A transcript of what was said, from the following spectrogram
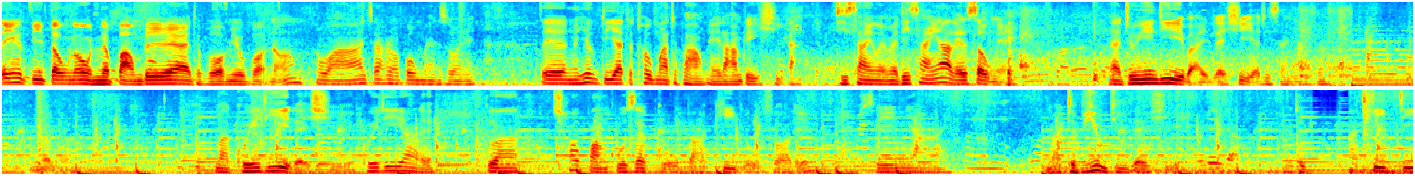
တည့်ရတီ၃လုံး2ပေါင်တည့်ရတဘောမျိုးပေါ့နော်ဟိုဟာကျတော့ပုံမှန်ဆိုရင်တည့်ငရုတ်တီးရတစ်ထုပ်မှတစ်ပေါင်နဲ့လားမသိရှိတာဒီဆိုင်ဝယ်မယ်ဒီဆိုင်ကလည်းစုံတယ်အဲဒူရင်ဒီတွေပါလည်းရှိရဒီဆိုင်ကဆိုမကွေးဒီတွေလည်းရှိရကွေးဒီကလည်း သူက6ပေါင်69ပါကီလိုဆိုတော့လေဈေးများတယ်မဒဘျူတီလည်းရှိတယ်တီတီ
